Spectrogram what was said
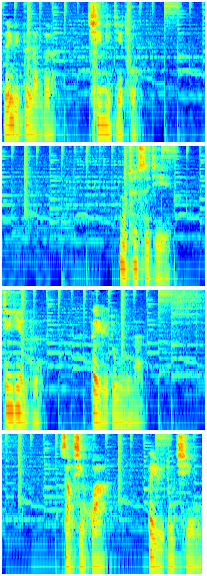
人与自然的亲密接触。暮春时节，听燕子在雨中呢喃，赏杏花在雨中起舞，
